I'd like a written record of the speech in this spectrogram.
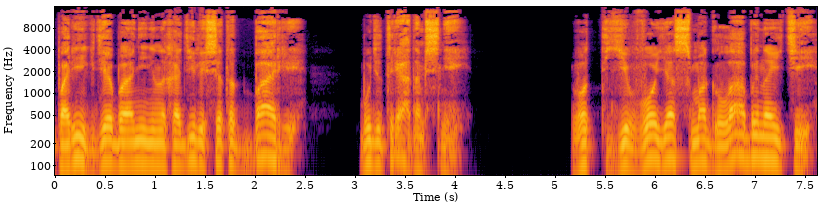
пари, где бы они ни находились, этот Барри будет рядом с ней. Вот его я смогла бы найти,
